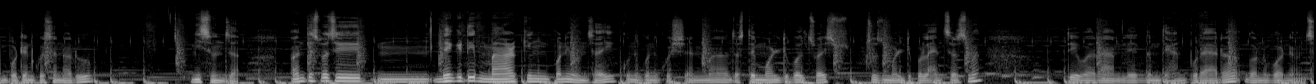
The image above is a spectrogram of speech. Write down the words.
इम्पोर्टेन्ट क्वेसनहरू मिस हुन्छ। अनि त्यसपछि नेगेटिभ मार्किङ पनि हुन्छ है कुनै कुनै क्वेसनमा जस्तै मल्टिपल चोइस चुज मल्टिपल एन्सर्समा त्यही भएर हामीले एकदम ध्यान पुऱ्याएर गर्नुपर्ने हुन्छ।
